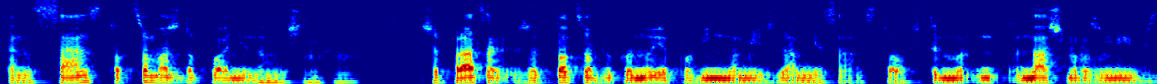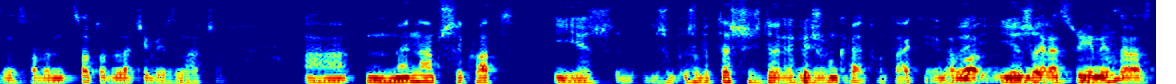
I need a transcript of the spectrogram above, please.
ten sens, to co masz dokładnie na myśli? Mhm. Że praca, że to, co wykonuję, powinno mieć dla mnie sens. To w tym naszym rozumieniu biznesowym, co to dla ciebie znaczy? A my na przykład, żeby, żeby też iść do jakiegoś Mhm. konkretu, tak? No Jakby bo jeżeli- interesuje mnie Mhm. zaraz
